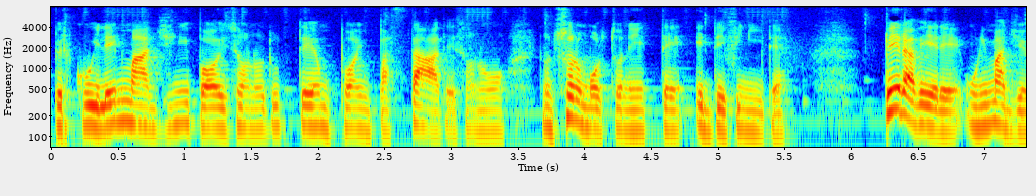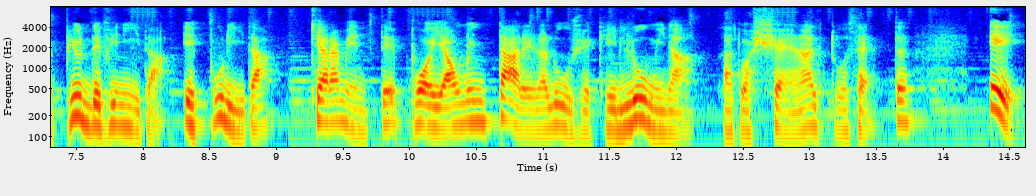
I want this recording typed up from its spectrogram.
per cui le immagini poi sono tutte un po' impastate, sono, non sono molto nette e definite. Per avere un'immagine più definita e pulita, chiaramente puoi aumentare la luce che illumina la tua scena, il tuo set e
